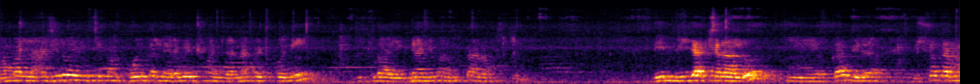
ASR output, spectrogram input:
మమ్మల్ని ఆశీర్వదించి మా కోరికలు నెరవేర్చమని దండం పెట్టుకొని ఇప్పుడు ఆ యజ్ఞాన్ని మనం ప్రారంభిస్తున్నాం. దీని బీజాక్షరాలు ఈ యొక్క విశ్వకర్మ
